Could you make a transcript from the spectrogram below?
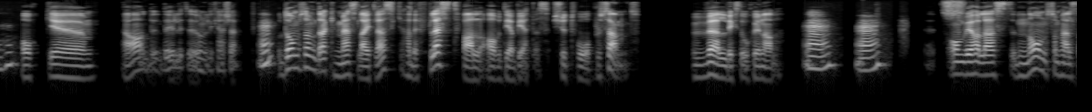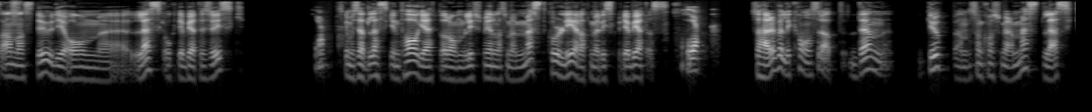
Mhm. och eh, ja, det, det är lite underligt kanske. Mm. Och de som drack mest lightläsk hade flest fall av diabetes, 22%. Väldigt stor skillnad. Mm. Mm. Om vi har läst någon som helst annan studie om eh, läsk och diabetesrisk Japp. ska man säga att läskintag är ett av de livsmedel som är mest korrelerat med risk för diabetes. Japp. Så här är det väldigt konstigt att den gruppen som konsumerar mest läsk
